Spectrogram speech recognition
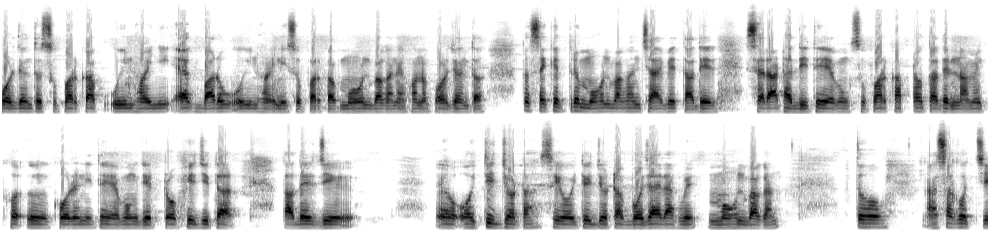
পর্যন্ত সুপার কাপ উইন হয়নি, একবারও উইন হয়নি সুপার কাপ মোহনবাগান এখনও পর্যন্ত। তো সেক্ষেত্রে মোহনবাগান চাইবে তাদের সেরাটা দিতে এবং সুপার কাপটাও তাদের নামে করে নিতে এবং যে ট্রফি জিতার, তাদের যে ঐতিহ্যটা, সেই ঐতিহ্যটা বজায় রাখবে মোহনবাগান। তো আশা করছি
